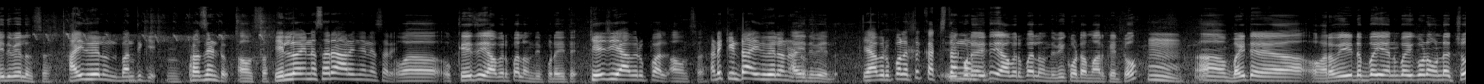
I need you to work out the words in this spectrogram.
ఐదు వేలు ఉంది సార్. ఐదు వేలు ఉంది బంతికి. ప్రజెంట్. అవును సార్. ఎల్లో అయినా సరే ఆరెంజ్ అయినా సరే. కేజీ యాభై రూపాయలు ఉంది ఇప్పుడైతే. కేజీ యాభై రూపాయలు. అవును సార్. అంటే కింటా ఐదు వేలు ఐదు వేలు. యాభై రూపాయలు అయితే ఖచ్చితంగా ఇప్పుడు అయితే యాభై రూపాయలు ఉంది వికోట మార్కెట్. బయట అరవై డెబ్బై ఎనభై కూడా ఉండొచ్చు.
